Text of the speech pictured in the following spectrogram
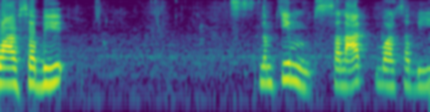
วาซาบิ น้ำจิ้มสลัดวาซาบิ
